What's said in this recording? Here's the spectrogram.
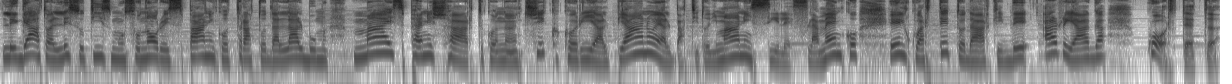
legato all'esotismo sonoro ispanico tratto dall'album My Spanish Heart con Chick Corea al piano e al battito di mani, stile flamenco e il quartetto d'archi de Arriaga Quartet.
